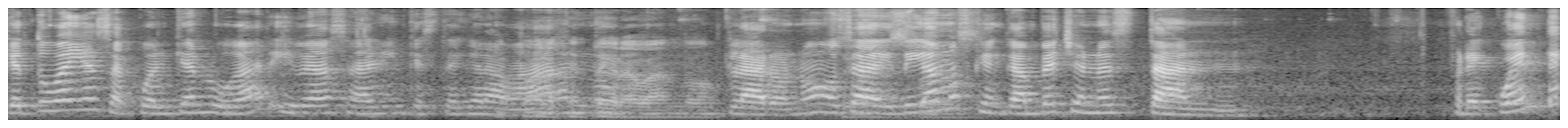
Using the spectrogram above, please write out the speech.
que tú vayas a cualquier lugar y veas a alguien que esté la grabando. gente grabando. Claro, ¿no? O Sí, sea, digamos que en Campeche no es tan frecuente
